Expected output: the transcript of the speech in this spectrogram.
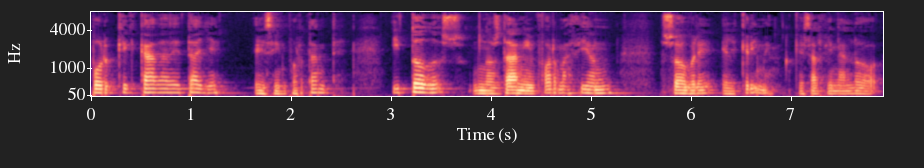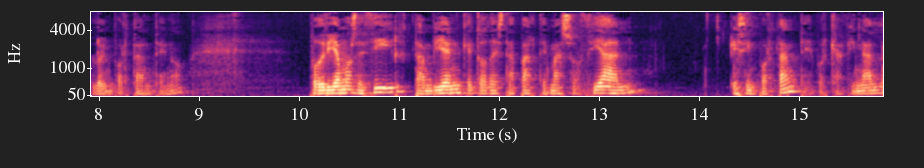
porque cada detalle es importante y todos nos dan información sobre el crimen, que es al final lo, lo importante, ¿no? Podríamos decir también que toda esta parte más social es importante, porque al final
